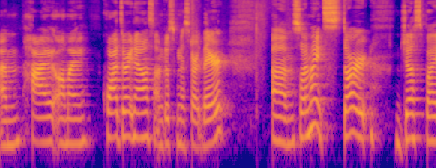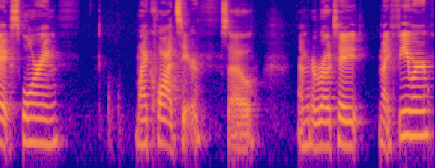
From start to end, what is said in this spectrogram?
I'm high on my quads right now, so I'm just gonna start there. Um, so I might start just by exploring my quads here. So I'm gonna rotate my femur.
